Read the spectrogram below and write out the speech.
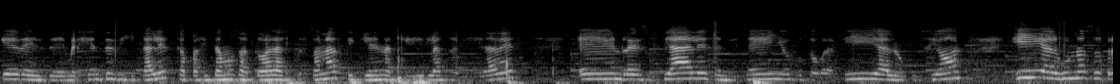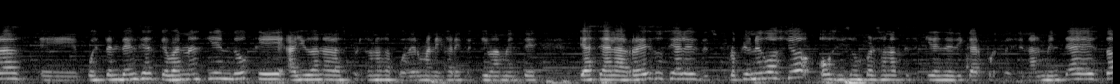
que desde emergentes digitales capacitamos a todas las personas que quieren adquirir las habilidades en redes sociales, en diseño, fotografía, locución y algunas otras eh, pues tendencias que van haciendo que ayudan a las personas a poder manejar efectivamente ya sean las redes sociales de su propio negocio o si son personas que se quieren dedicar profesionalmente a esto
